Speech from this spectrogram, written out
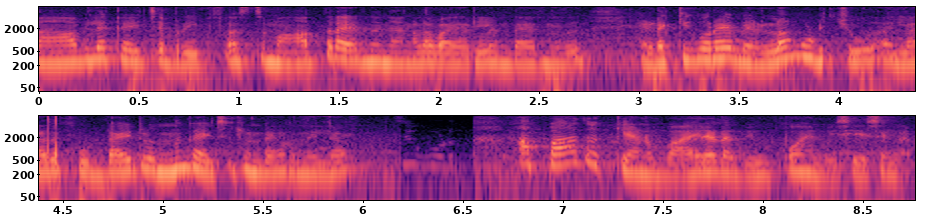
രാവിലെ കഴിച്ച ബ്രേക്ക്ഫാസ്റ്റ് മാത്രമായിരുന്നു ഞങ്ങളെ വയറിലുണ്ടായിരുന്നത്. ഇടയ്ക്ക് കുറേ വെള്ളം കുടിച്ചു. അല്ലാതെ ഫുഡായിട്ടൊന്നും കഴിച്ചിട്ടുണ്ടായിരുന്നില്ല. അപ്പോൾ അതൊക്കെയാണ് വയലയുടെ വ്യൂ പോയിന്റ് വിശേഷങ്ങൾ.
